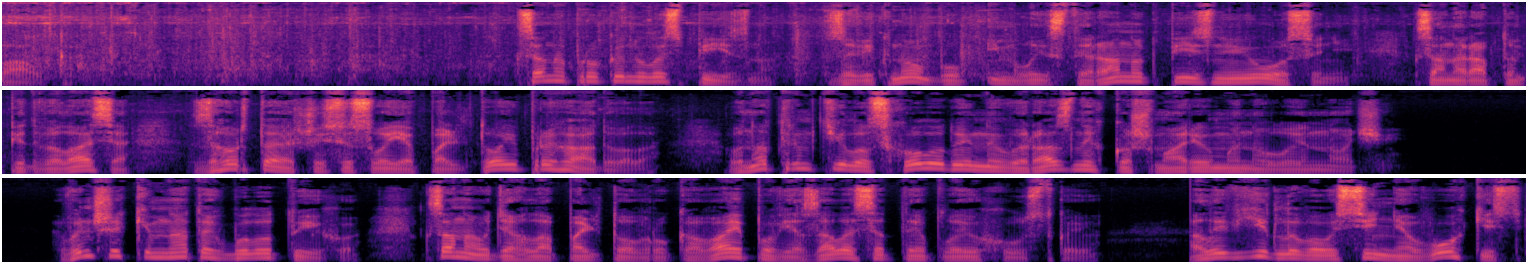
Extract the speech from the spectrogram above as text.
валка. Ксана прокинулась пізно. За вікном був імлистий ранок пізньої осені. Ксана раптом підвелася, загортаючись у своє пальто, і пригадувала. Вона тремтіла з холоду і невиразних кошмарів минулої ночі. В інших кімнатах було тихо. Ксана одягла пальто в рукава і пов'язалася теплою хусткою. Але в'їдлива осіння вогкість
